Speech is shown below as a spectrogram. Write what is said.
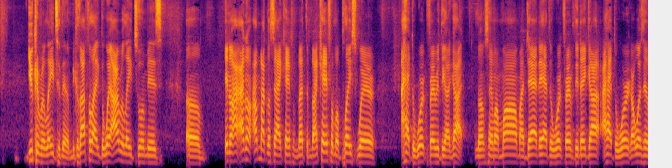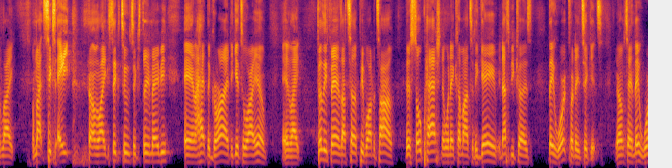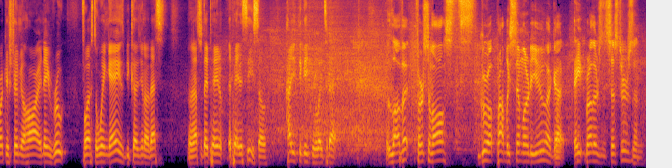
you can relate to them? Because I feel like the way I relate to them is, um, you know, I, I don't. I'm not gonna say I came from nothing, but I came from a place where I had to work for everything I got. You know what I'm saying? My mom, my dad, they had to work for everything they got. I had to work. I wasn't like, I'm not 6'8". I'm like 6'2", 6'3", maybe. And I had to grind to get to where I am. And like Philly fans, I tell people all the time, they're so passionate when they come out to the game. And that's because they work for their tickets. You know what I'm saying? They work extremely hard and they root for us to win games because, you know, that's you know, that's what they pay, to, they pay to see. So how do you think you can relate to that? Love it. First of all, grew up probably similar to you. I got Right. eight brothers and sisters, and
